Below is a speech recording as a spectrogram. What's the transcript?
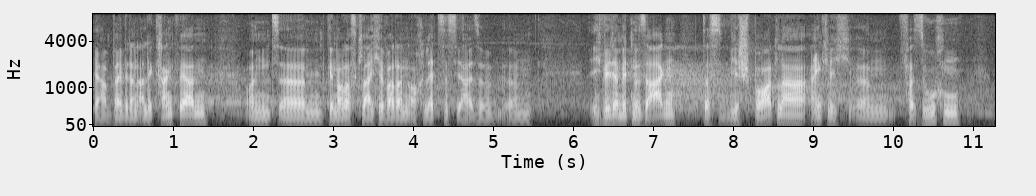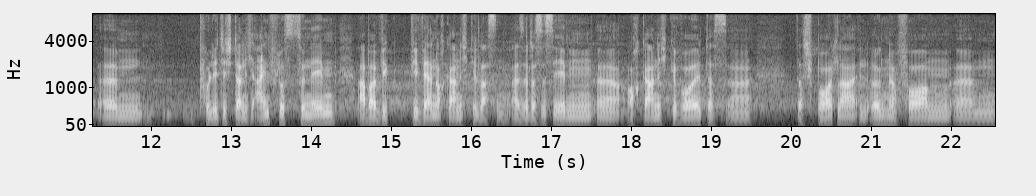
ja, weil wir dann alle krank werden. Und ähm, genau das Gleiche war dann auch letztes Jahr. Also ähm, ich will damit nur sagen, dass wir Sportler eigentlich ähm, versuchen, ähm, politisch da nicht Einfluss zu nehmen, aber wir, wir werden auch gar nicht gelassen. Also das ist eben äh, auch gar nicht gewollt, dass, äh, dass Sportler in irgendeiner Form ähm,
